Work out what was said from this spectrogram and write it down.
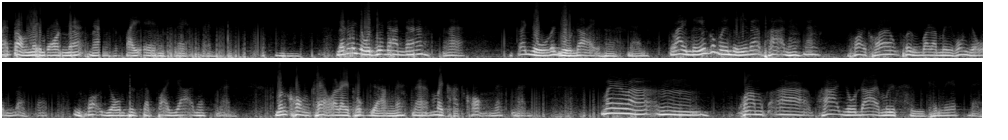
ม่ต้องในมนนะนะไปเองนะนะแล้วก็อยู่ที่นั่นนะนะก็อยู่ก็อยู่ได้นะนะไล่หนีก็ไม่หนีนะพระนะนะขอขอพึ่งบารมีของโยมนะเพราะโยมเป็นสัพพายะนะนะมันคล่องแคล่วอะไรทุกอย่างนะนะไม่ขัดข้องนะนะไม่ละอืม ความอาพระอยู่ได้มีสี่ชนิดนะ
